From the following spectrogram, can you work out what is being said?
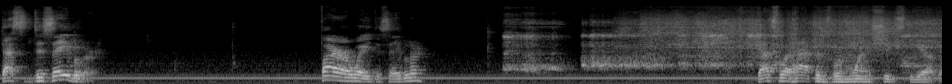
That's Disabler. Fire away, Disabler. That's what happens when one shoots the other.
